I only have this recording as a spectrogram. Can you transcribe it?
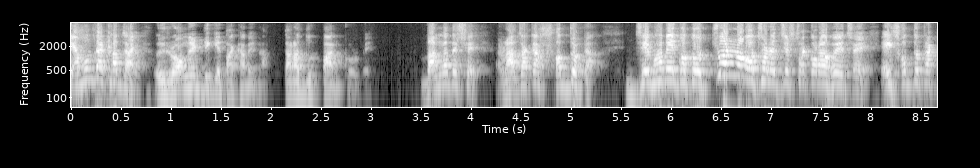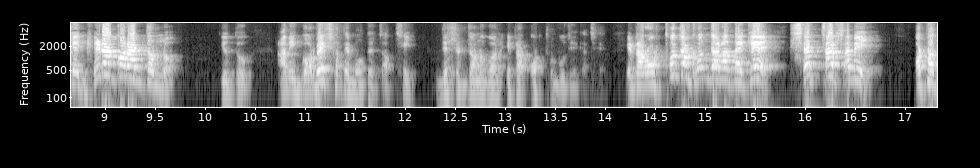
কেমন দেখা যায়? ওই রঙের দিকে তাকাবে না, তারা দুধ পান করবে। বাংলাদেশে রাজাকার শব্দটা যেভাবে গত চুয়ান্ন বছরের চেষ্টা করা হয়েছে, এই শব্দটাকে ঘৃণা করার জন্য। কিন্তু আমি গর্বের সাথে বলতে চাচ্ছি, দেশের জনগণ এটার অর্থ বুঝে গেছে। এটার অর্থ যখন যারা দেখে, স্বেচ্ছাসেবী, অর্থাৎ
